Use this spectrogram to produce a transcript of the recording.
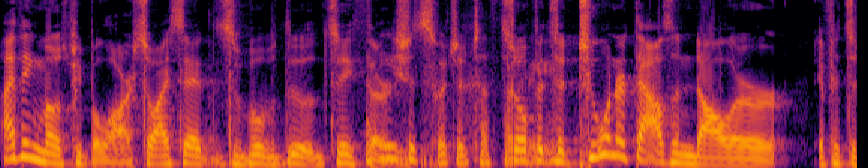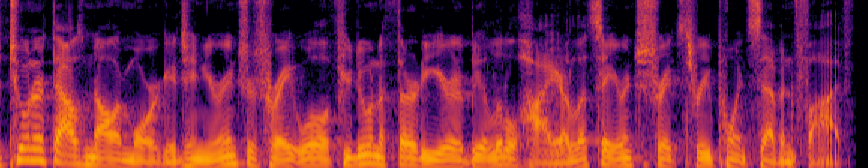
I think most people are. So I said, so we'll do, say 30. think you should switch it to 30 So if it's a two hundred thousand dollar, if it's a two hundred thousand dollar mortgage and your interest rate, well, if you're doing a thirty year, it'd be a little higher. Let's say your interest rate's three point seven five.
